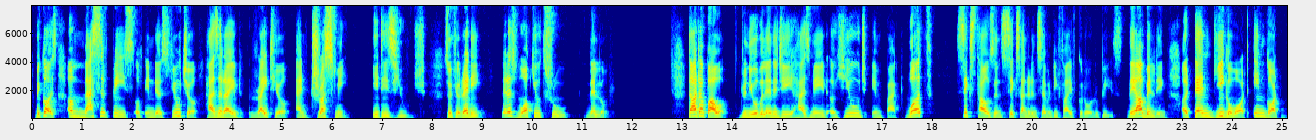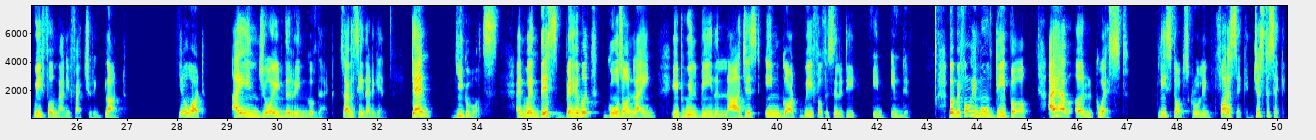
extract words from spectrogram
Because a massive piece of India's future has arrived right here, and trust me, it is huge. So if you're ready, let us walk you through Nellore. Tata Power renewable energy has made a huge impact worth 6,675 crore rupees. They are building a 10 gigawatt ingot wafer manufacturing plant. You know what? I enjoyed the ring of that. So I will say that again 10 gigawatts. And when this behemoth goes online, it will be the largest ingot wafer facility in India. But before we move deeper, I have a request. Please stop scrolling for a second, just a second.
